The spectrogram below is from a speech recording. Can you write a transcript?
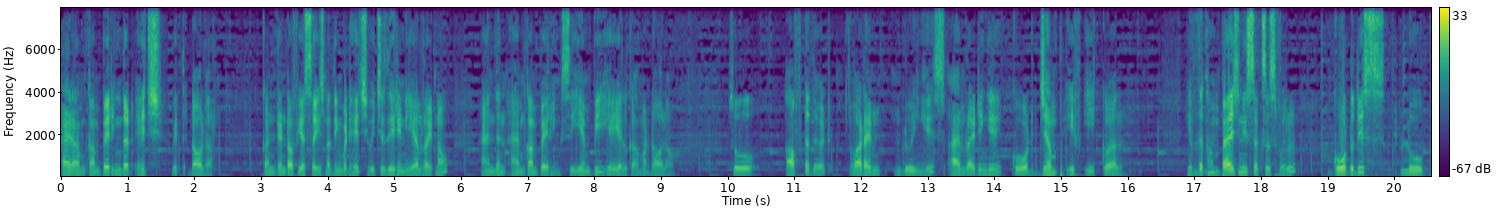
and i'm comparing that h with dollar. Content of si is nothing but h which is there in al right now. And then i am comparing cmp al comma dollar. So after that what i'm doing is i am writing a code jump if equal. If the comparison is successful go to this loop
